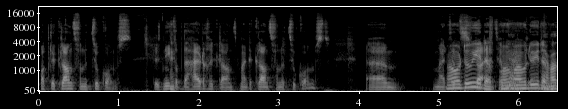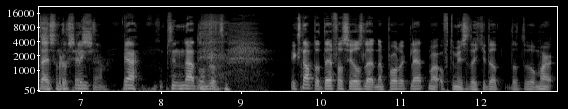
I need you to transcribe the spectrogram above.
op de klant van de toekomst. Dus niet op de huidige klant, maar de klant van de toekomst. Um, maar Maar hoe doe je dat? Maar hoe doe je ja. dat, Ja, wat is Matthijs? het Want dat proces? klinkt... Ja, inderdaad, omdat... Ik snap dat hè, van sales-led naar product-led, maar of tenminste dat je dat, dat wil. Maar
